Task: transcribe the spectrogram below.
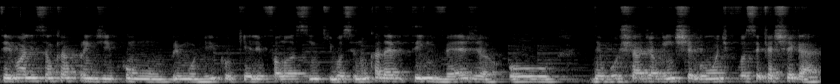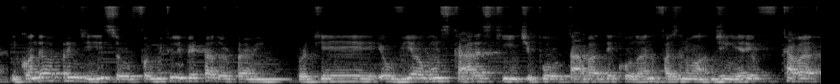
teve uma lição que eu aprendi com o Primo Rico, que ele falou assim que você nunca deve ter inveja ou debochar de alguém chegou onde que você quer chegar. E quando eu aprendi isso, foi muito libertador para mim, porque eu via alguns caras que tipo tava decolando, fazendo dinheiro e eu ficava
